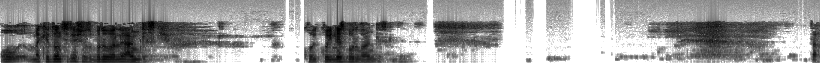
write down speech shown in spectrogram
о, македонците што зборувале англиски. Кој, кој не зборува англиски? денес. да.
